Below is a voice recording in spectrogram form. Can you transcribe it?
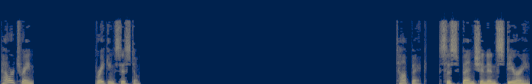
Powertrain Braking system Topic: Suspension and steering.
